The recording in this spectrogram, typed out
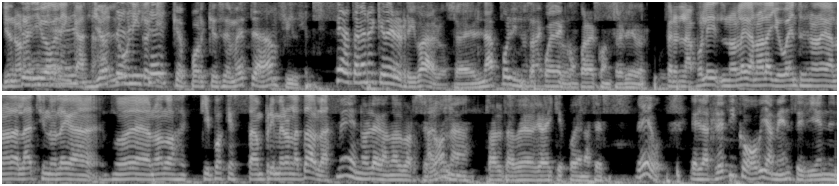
Yo no te recibió dije- gol en casa. Yo te único dije que porque se mete a Anfield. Pero también hay que ver el rival. O sea, el Napoli no se puede comparar contra el Liverpool. Pero el Napoli no le ganó a la Juventus y no le ganó a la Lazio y no le ganó, no le ganó a los equipos que están primero en la tabla. Eh, no le ganó al Barcelona. Falta ver ahí qué pueden hacer. Veo, el Atlético obviamente viene,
